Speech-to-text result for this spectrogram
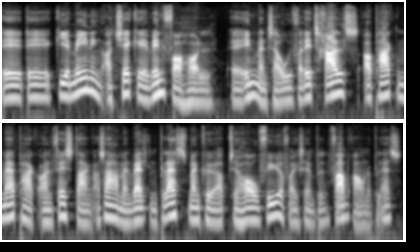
det, det giver mening at tjekke vindforhold, øh, inden man tager ud, for det er træls at pakke en madpakke og en feststang, og så har man valgt en plads, man kører op til Hove Fyre for eksempel, fremragende plads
